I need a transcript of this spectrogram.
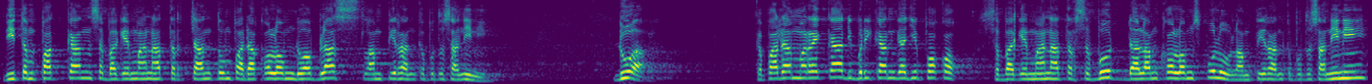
ditempatkan sebagaimana tercantum pada kolom 12 lampiran keputusan ini. Dua, kepada mereka diberikan gaji pokok sebagaimana tersebut dalam kolom 10 lampiran keputusan ini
